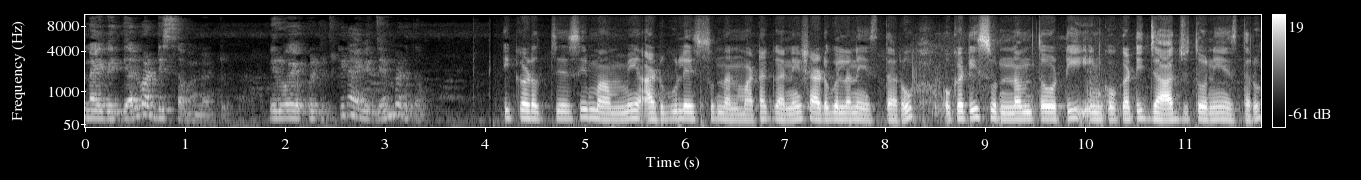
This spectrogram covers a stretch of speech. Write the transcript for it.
నైవేద్యాలు వడ్డిస్తాం అన్నట్టు ఇరవై ఒక్కటికి నైవేద్యం పెడతాం. ఇక్కడ వచ్చేసి మా మమ్మీ అడుగులు వేస్తుందనమాట గణేష్ అడుగులను వేస్తారు ఒకటి సున్నంతోటి ఇంకొకటి జాజుతోని వేస్తారు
